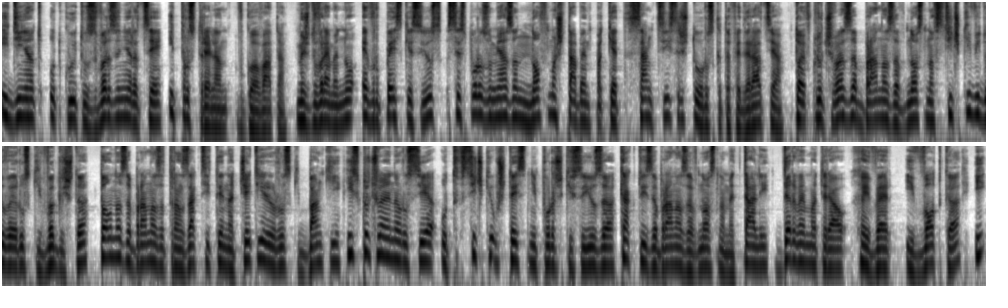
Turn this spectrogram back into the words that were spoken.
единят от които с вързани ръце и прострелян в главата. Междувременно Европейския съюз се споразумя за нов мащабен пакет санкции срещу Руската федерация. Той включва забрана за внос на всички видове руски въглища, пълна забрана за транзакциите на 4 руски банки, изключване на Русия от всички обществени поръчки в Съюза, както и забрана за внос на метали, дървен материал, хайвер и водка и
